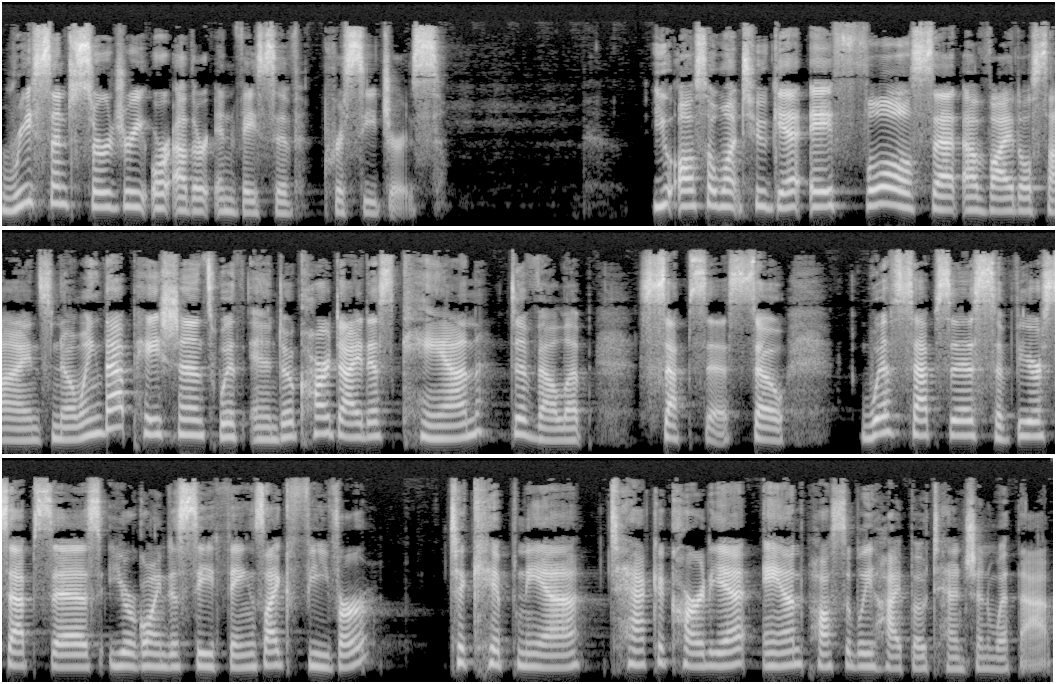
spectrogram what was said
recent surgery or other invasive procedures. You also want to get a full set of vital signs, knowing that patients with endocarditis can develop sepsis. So, with sepsis, severe sepsis, you're going to see things like fever, tachypnea, tachycardia, and possibly hypotension with that.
